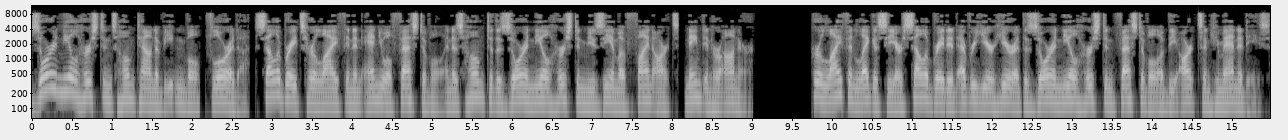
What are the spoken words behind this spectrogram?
Zora Neale Hurston's hometown of Eatonville, Florida, celebrates her life in an annual festival and is home to the Zora Neale Hurston Museum of Fine Arts, named in her honor. Her life and legacy are celebrated every year here at the Zora Neale Hurston Festival of the Arts and Humanities.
